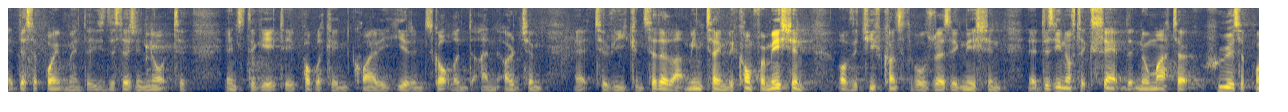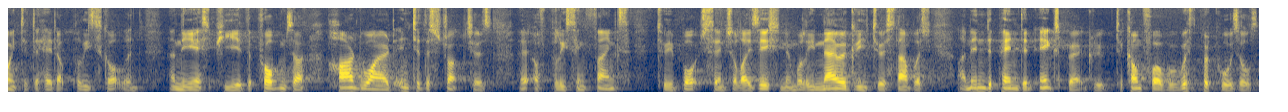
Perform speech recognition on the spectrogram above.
uh, disappointment at his decision not to instigate a public inquiry here in Scotland and urge him to reconsider that. Meantime, the confirmation of the Chief Constable's resignation, does he not accept that no matter who is appointed to head up Police Scotland and the SPA, the problems are hardwired into the structures of policing thanks to a botched centralisation? And will he now agree to establish an independent expert group to come forward with proposals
